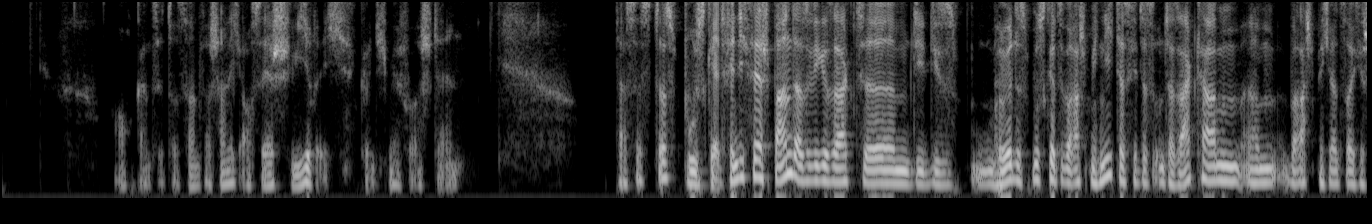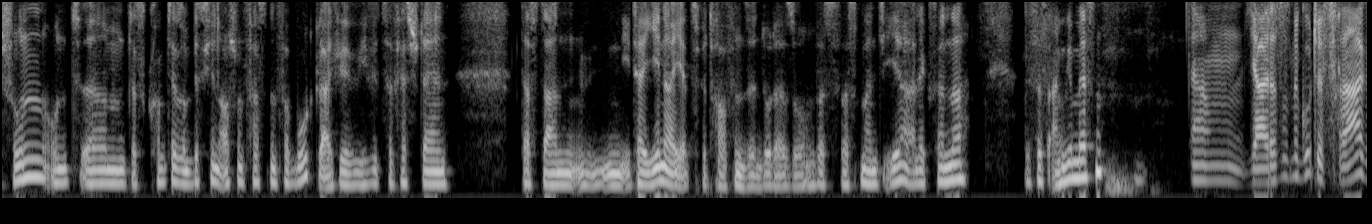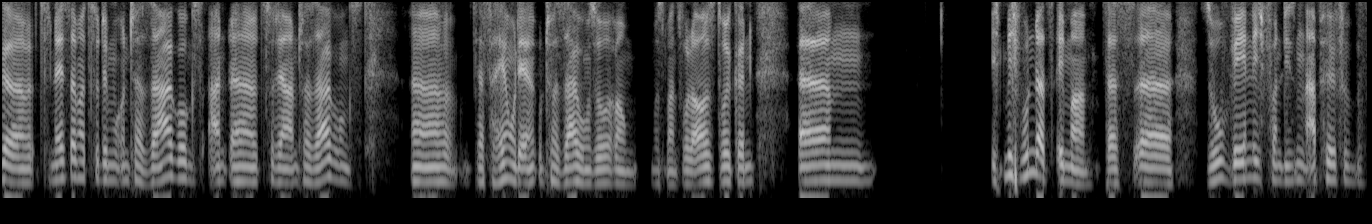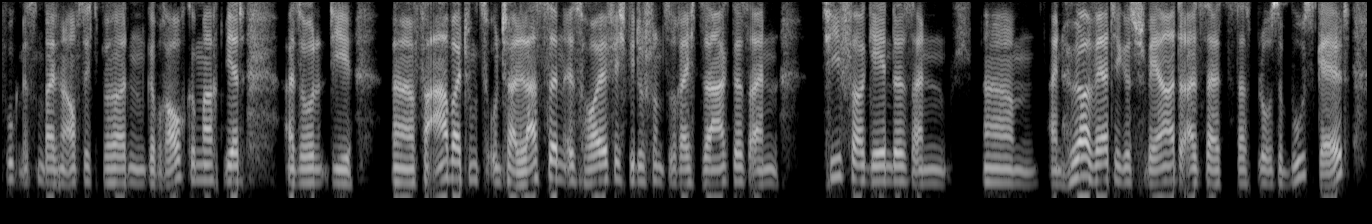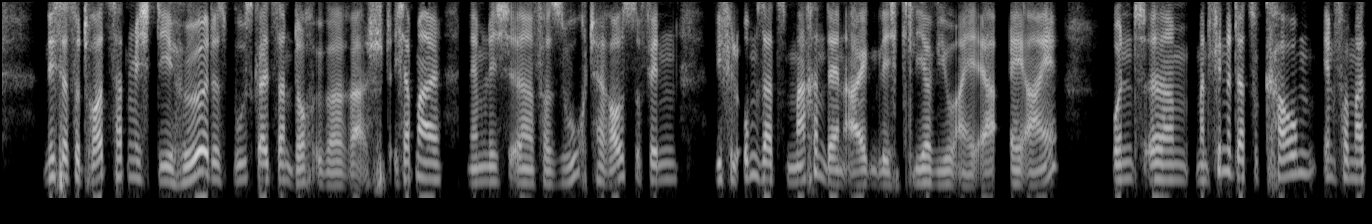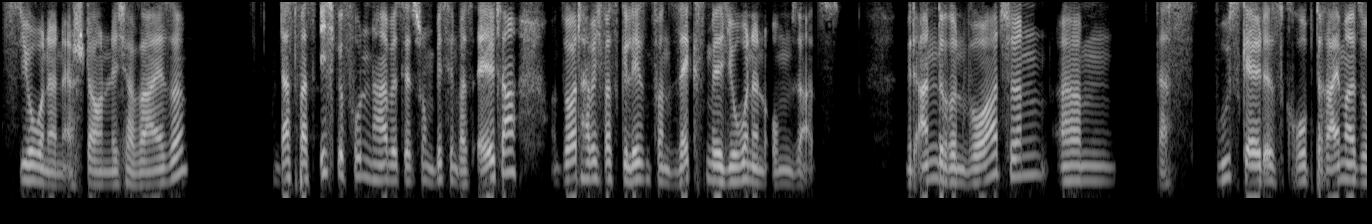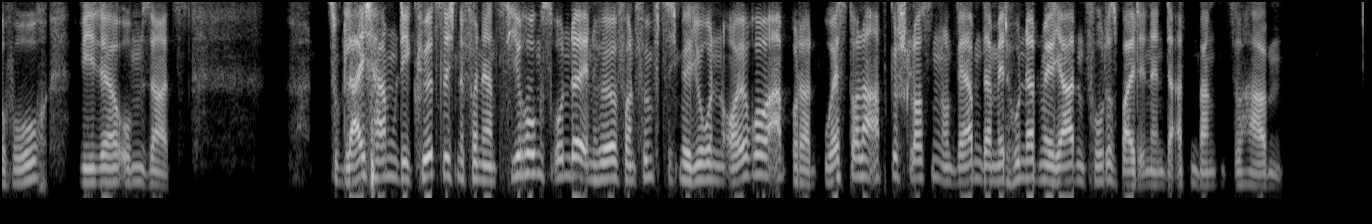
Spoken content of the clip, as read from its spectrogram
Auch ganz interessant, wahrscheinlich auch sehr schwierig, könnte ich mir vorstellen. Das ist das Bußgeld. Finde ich sehr spannend. Also wie gesagt, ähm, die, dieses Höhe des Bußgelds überrascht mich nicht, dass sie das untersagt haben, ähm, überrascht mich als solches schon. Und ähm, das kommt ja so ein bisschen auch schon fast ein Verbot gleich. Wie, wie willst du feststellen, dass dann Italiener jetzt betroffen sind oder so? Was, was meint ihr, Alexander? Ist das angemessen? Ähm, ja, das ist eine gute Frage. Zunächst einmal zu dem Untersagungs, äh, zu der Untersagungs äh, der Verhängung der Untersagung, so muss man es wohl ausdrücken. Ähm, ich, mich wundert's immer, dass äh, so wenig von diesen Abhilfebefugnissen bei den Aufsichtsbehörden Gebrauch gemacht wird. Also die äh, Verarbeitung zu unterlassen ist häufig, wie du schon zu Recht sagtest, ein tiefer gehendes, ein, ähm, ein höherwertiges Schwert als, als das bloße Bußgeld. Nichtsdestotrotz hat mich die Höhe des Bußgelds dann doch überrascht. Ich habe mal nämlich äh, versucht herauszufinden, wie viel Umsatz machen denn eigentlich Clearview AI? Und ähm, man findet dazu kaum Informationen, erstaunlicherweise. Das, was ich gefunden habe, ist jetzt schon ein bisschen was älter. Und dort habe ich was gelesen von sechs Millionen Umsatz. Mit anderen Worten, ähm, das Bußgeld ist grob dreimal so hoch wie der Umsatz. Zugleich haben die kürzlich eine Finanzierungsrunde in Höhe von 50 Millionen Euro ab oder US-Dollar abgeschlossen und werben damit 100 Milliarden Fotos bald in den Datenbanken zu haben.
